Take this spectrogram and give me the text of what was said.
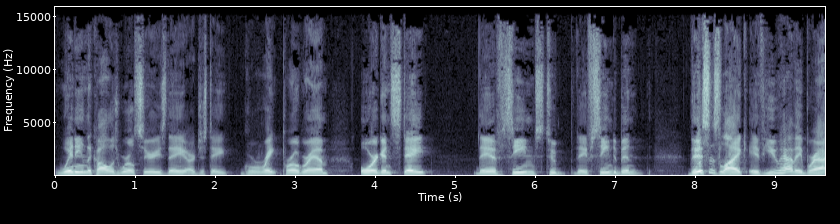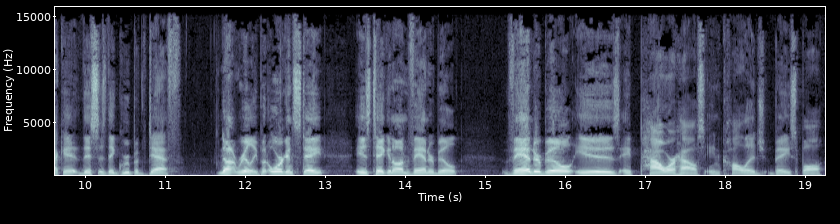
winning the College World Series. They are just a great program. Oregon State, they have seemed to they've seemed to been this is like if you have a bracket, this is the group of death. Not really, but Oregon State is taking on Vanderbilt. Vanderbilt is a powerhouse in college baseball.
